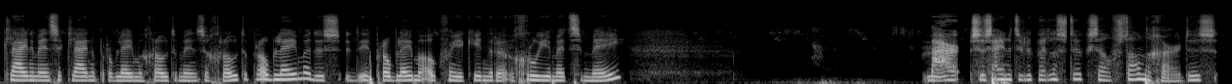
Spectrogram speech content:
Kleine mensen, kleine problemen, grote mensen, grote problemen. Dus de problemen ook van je kinderen groeien met ze mee. Maar ze zijn natuurlijk wel een stuk zelfstandiger. Dus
